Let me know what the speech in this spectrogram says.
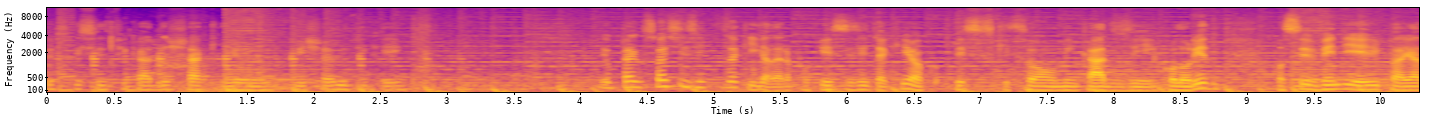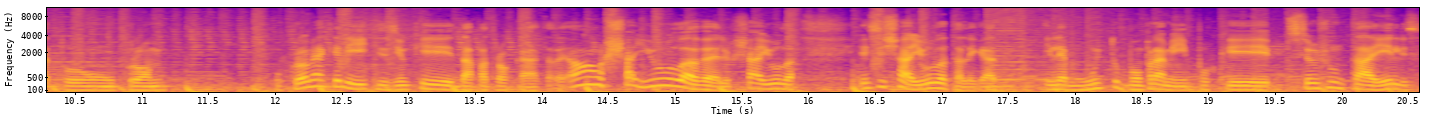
eu esqueci de ficar, deixar aqui o bicho, eu não fiquei. Eu pego só esses itens aqui, galera, porque esses itens aqui, ó, esses que são linkados em colorido, você vende ele pra ir por um Chrome. O Chrome é aquele itemzinho que dá pra trocar, tá ligado? Ah, o Chayula, velho, Chayula. Esse Chayula, tá ligado? Ele é muito bom pra mim, porque se eu juntar eles,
